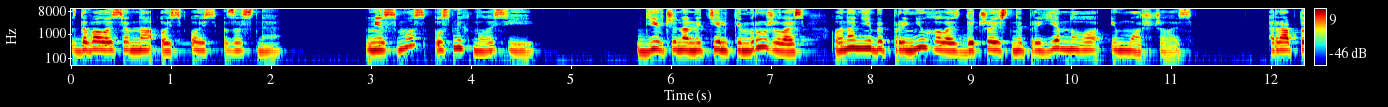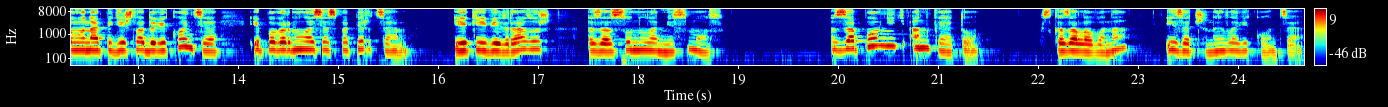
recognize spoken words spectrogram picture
Здавалося, вона ось ось засне. Міс Мос усміхнулась їй. Дівчина не тільки мружилась, вона ніби принюхалась до чогось неприємного і морщилась. Раптом вона підійшла до віконця і повернулася з папірцем, який відразу ж засунула міс Мос. Заповніть анкету, сказала вона і зачинила віконце.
